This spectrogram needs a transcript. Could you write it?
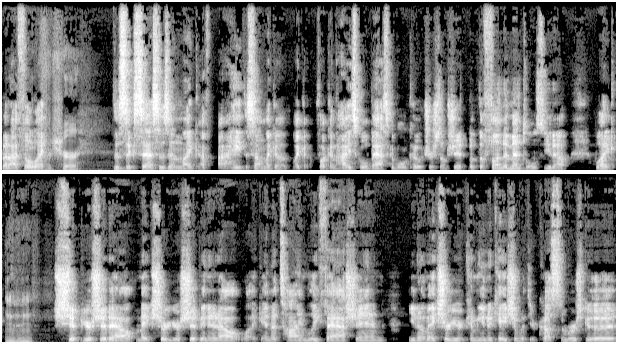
But I feel Oh, like for sure. the success is in like I, I hate to sound like a like a fucking high school basketball coach or some shit, but the fundamentals, you know, like hmm ship your shit out make sure you're shipping it out like in a timely fashion you know make sure your communication with your customers good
